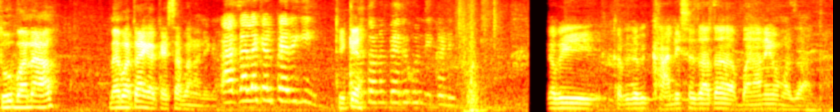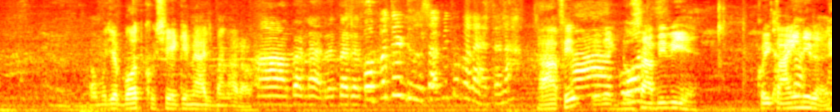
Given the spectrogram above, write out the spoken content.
तू बना मैं बताएगा कैसा बनाने का। ठीक है। कभी कभी कभी खाने से ज़्यादा बनाने में मज़ा आता है। और मुझे बहुत खुशी है कि मैं आज बना रहा हूँ। हाँ, तो हाँ फिर? हाँ, डोसा अभी भी है। कोई कहा ही नहीं रहा है।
